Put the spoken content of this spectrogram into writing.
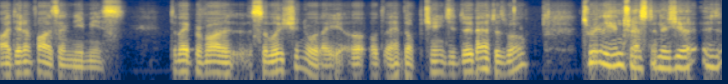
identifies a near miss, do they provide a solution, or they or do they have the opportunity to do that as well? It's really interesting as you as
